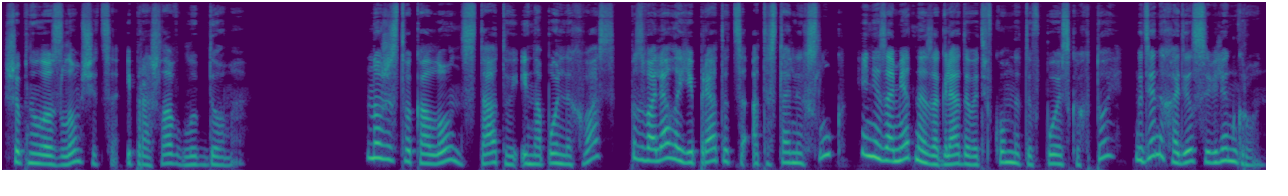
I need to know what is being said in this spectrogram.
шепнула взломщица и прошла вглубь дома. Множество колонн, статуй и напольных ваз позволяло ей прятаться от остальных слуг и незаметно заглядывать в комнаты в поисках той, где находился Веленгрон.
